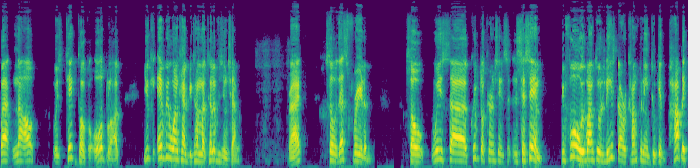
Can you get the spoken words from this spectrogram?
But now with TikTok or blog, you can, everyone can become a television channel, right? So that's freedom. So with uh, cryptocurrency, it's, the same. Before we want to list our company to get public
